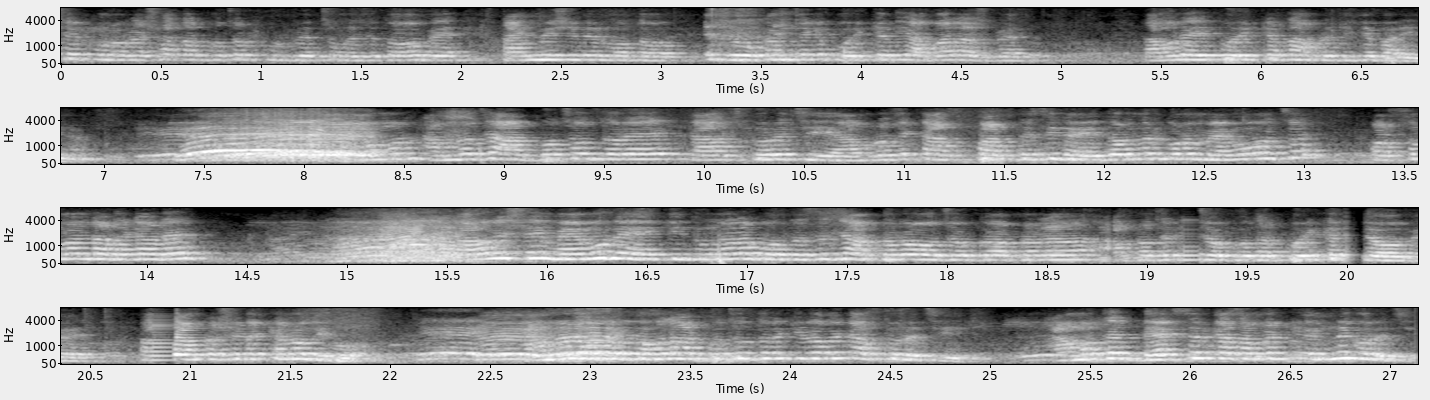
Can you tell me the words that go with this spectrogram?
সে পুনরায় সাত আট বছর পূর্বে চলে যেতে হবে টাইম মেশিনের মতো, যে ওখান থেকে পরীক্ষা দিয়ে আবার আসবেন তাহলে এই পরীক্ষাটা আমরা দিতে পারি না। যেমন আমরা যে আট বছর ধরে কাজ করেছি, আমরা যে কাজ পারতেছি না, এই ধরনের কোনো মেমো আছে? পার্সোনাল ডাটা কার্ডে সেই মেমো নেই কিন্তু ওনারা বলতেছে যে আপনারা অযোগ্য আপনারা আপনাদের যোগ্যতার পরীক্ষা দিতে হবে। তাহলে আমরা সেটা কেন দিব? আমরা অযোগ্য হলে আট বছর ধরে কীভাবে কাজ করেছি? আমাদের ডেস্কের কাজ আমরা কেমনে করেছি?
